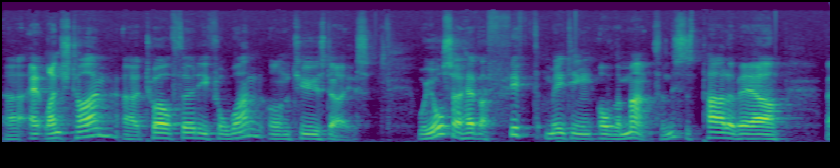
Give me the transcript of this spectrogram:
uh, at lunchtime, uh, 12:30 for one on Tuesdays. We also have a fifth meeting of the month, and this is part of our uh,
